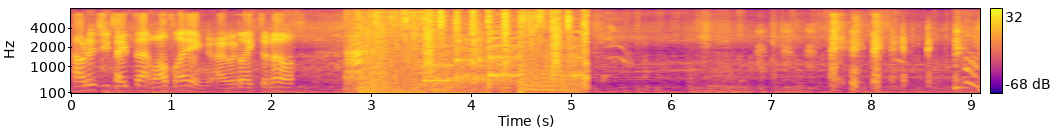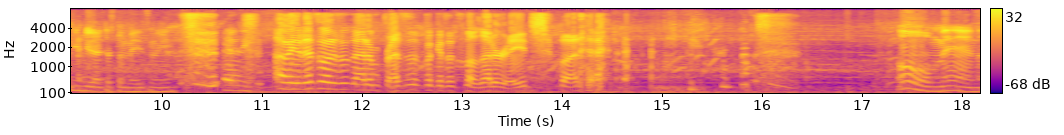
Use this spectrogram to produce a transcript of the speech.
How did you type that while playing? I would like to know. People who can do that just amaze me. I mean, this one isn't that impressive because it's the letter H, but Oh man,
